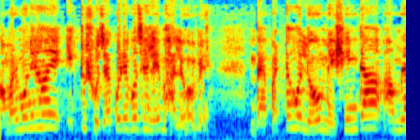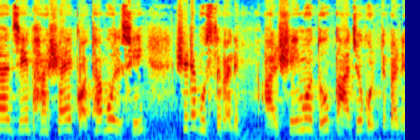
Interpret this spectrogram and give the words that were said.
আমার মনে হয় একটু সোজা করে বোঝালে ভালো হবে। ব্যাপারটা হলো মেশিনটা আমরা যে ভাষায় কথা বলছি সেটা বুঝতে পারে আর সেই মতো কাজও করতে পারে।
